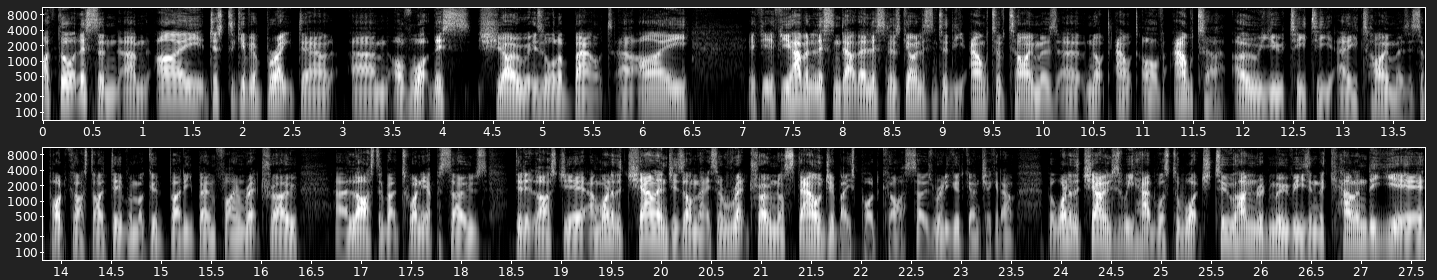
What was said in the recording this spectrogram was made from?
I thought, listen, um, I just to give you a breakdown um, of what this show is all about. Uh, I if if you haven't listened out there, listeners, go and listen to the Out of Timers, uh, not out of Outer O U T T A Timers. It's a podcast I did with my good buddy Ben Flying Retro. Uh, lasted about 20 episodes. Did it last year, and one of the challenges on that it's a retro nostalgia based podcast, so it's really good. Go and check it out. But one of the challenges we had was to watch 200 movies in the calendar year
